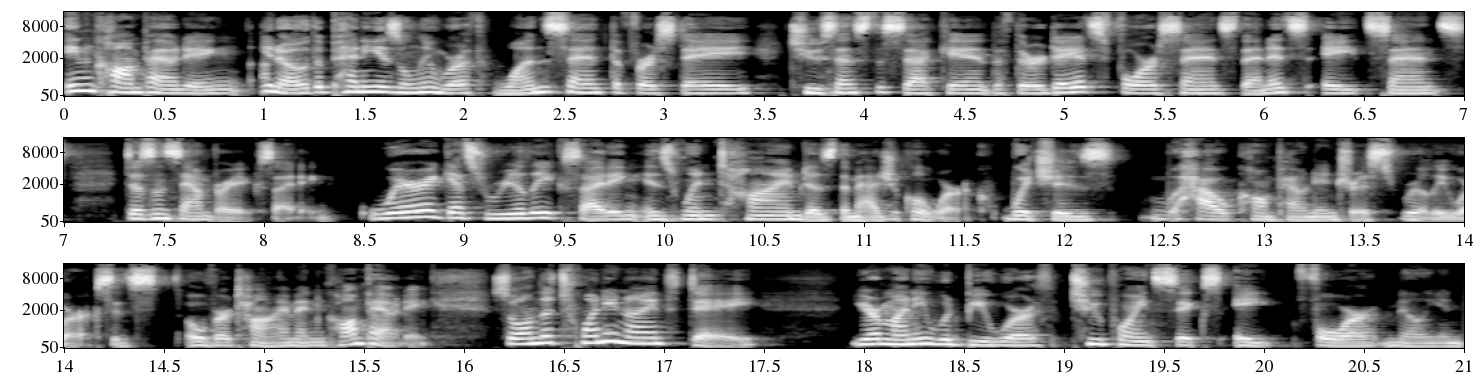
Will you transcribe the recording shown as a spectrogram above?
in compounding, you know, the penny is only worth one cent the first day, two cents the second, the third day it's four cents, then it's eight cents. Doesn't sound very exciting. Where it gets really exciting is when time does the magical work, which is how compound interest really works. It's over time and compounding. So on the 29th day, your money would be worth $2.684 million.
